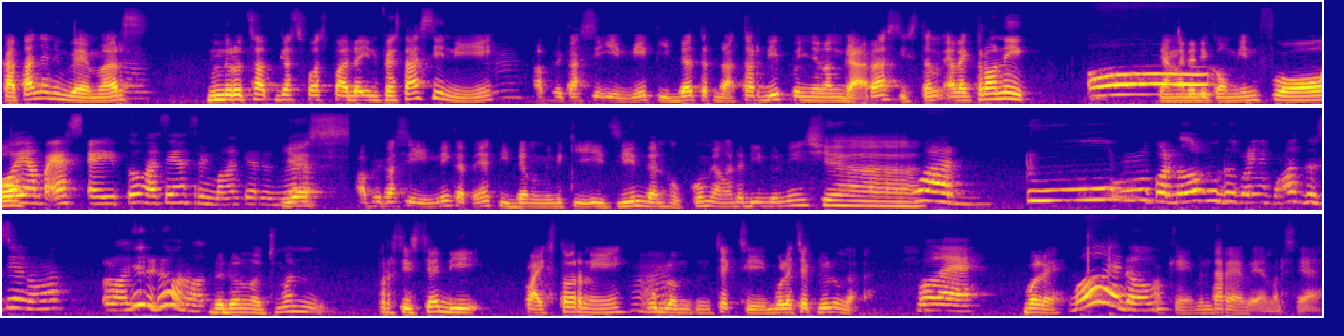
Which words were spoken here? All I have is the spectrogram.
Katanya nih BMers, menurut Satgas Waspada Investasi nih, Hmm. aplikasi ini tidak terdaftar di penyelenggara sistem elektronik Oh. yang ada di Kominfo. Oh, yang PSE itu nggak sih yang sering banget kita dengar? Yes, aplikasi ini katanya tidak memiliki izin dan hukum yang ada di Indonesia. Waduh, lu padahal udah banyak banget gak sih yang download? Lo aja udah download. Udah download, cuman persisnya di Play Store nih, gue Hmm. belum cek sih. Boleh cek dulu nggak? Boleh. Boleh. Boleh dong. Oke, bentar ya BMers ya.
